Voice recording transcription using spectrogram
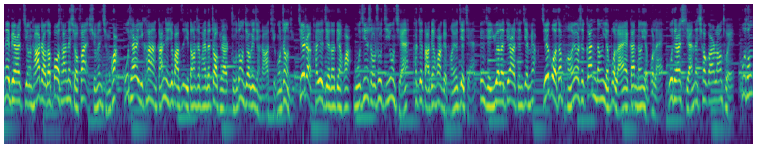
那边警察找到报摊的小贩询问情况，胡天一看，赶紧就把自己当时拍的照片主动交给警察提供证据。接着他又接到电话，母亲手术急用钱，他就打电话给朋友借钱，并且约了第二天见面。结果他朋友是干等也不来，干等也不来。胡天闲的翘个二郎腿，扑通，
